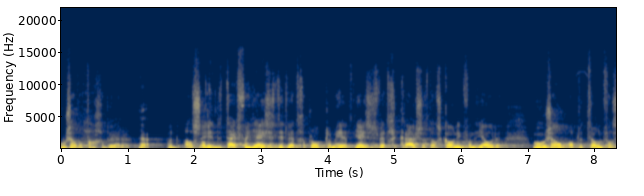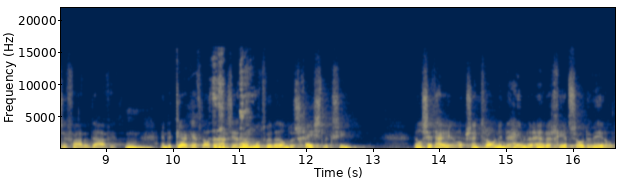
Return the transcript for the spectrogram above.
Hoe zal dat dan gebeuren? Ja. Want als in de tijd van Jezus dit werd geproclameerd, Jezus werd gekruisigd als koning van de Joden, maar hoezo op de troon van zijn vader David? Mm. En de kerk heeft altijd gezegd, dat moeten we dan dus geestelijk zien. Dan zit hij op zijn troon in de hemelen en regeert zo de wereld.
